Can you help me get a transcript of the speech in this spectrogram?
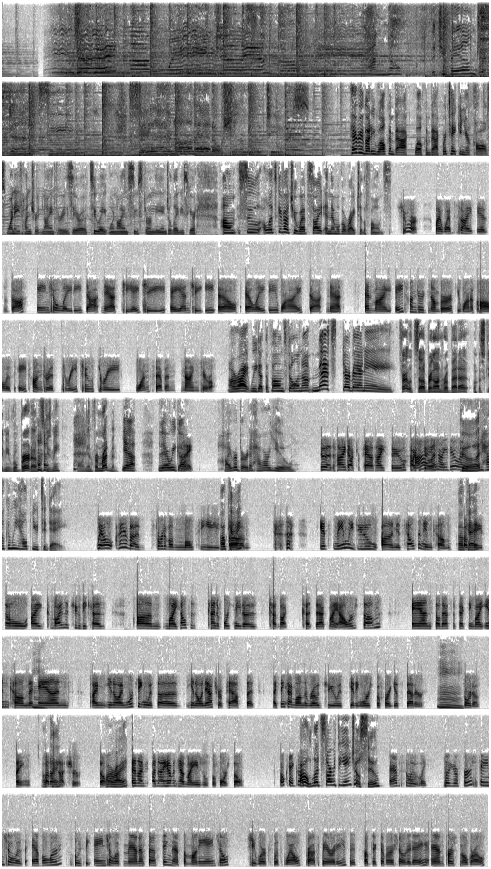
Everybody, welcome back. Welcome back. We're taking your calls 1 800 930 2819. Sue Storm, the Angel Ladies here. Um, Sue, let's give out your website and then we'll go right to the phones. Sure. My website is theangellady.net, T H E A N G E L L A D Y dot net. And my 800 number, if you want to call, is 800 323 1790. All right, we got the phones filling up. Mr. Benny. Sure, let's uh, bring on Roberta. excuse me, Roberta. Excuse me, calling in from Redmond. Yeah, there we go. Hi. Hi, Roberta. How are you? Good. Hi, Dr. Pat. Hi, Sue. How are Hi, you doing? how are you doing? Good. How can we help you today? Well, I have a sort of a multi. Okay. Um, it's mainly due on its health and income. Okay. So I combine the two because um, my health has kind of forced me to cut back cut back my hours some, and so that's affecting my income. Mm. And I'm you know I'm working with a you know a naturopath, that I think I'm on the road to it's getting worse before it gets better, Mm. sort of thing. But Okay. I'm not sure. So All right. and I and I haven't had my angels before, so Okay, good. Oh, let's start with the angels, Sue. Absolutely. So your first angel is Evelyn, who's the angel of manifesting. That's a money angel. She works with wealth, prosperity, the subject of our show today, and personal growth.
